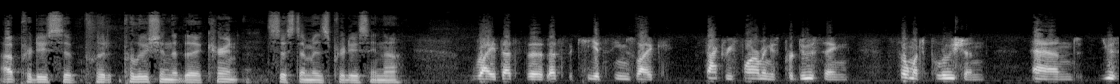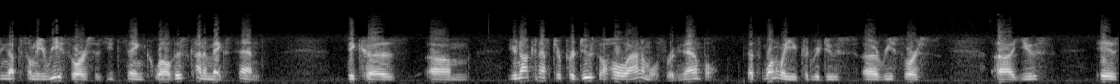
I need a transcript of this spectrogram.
outproduce the pol- pollution that the current system is producing, though. Right, that's the that's the key. It seems like factory farming is producing so much pollution and using up so many resources. You'd think, well, this kind of makes sense because um, you're not going to have to produce a whole animal. For example, that's one way you could reduce uh, resource uh, use. Is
